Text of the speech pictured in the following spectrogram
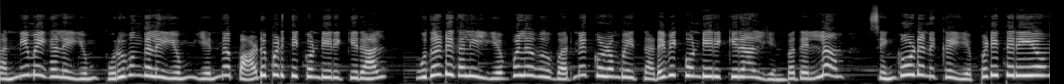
கண்ணிமைகளையும் புருவங்களையும் என்ன பாடுபடுத்திக் கொண்டிருக்கிறாள்? உதடுகளில் எவ்வளவு வர்ண குழம்பை தடவிக் கொண்டிருக்கிறாள் என்பதெல்லாம் செங்கோடனுக்கு எப்படி தெரியும்?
